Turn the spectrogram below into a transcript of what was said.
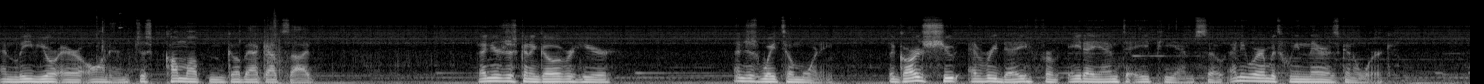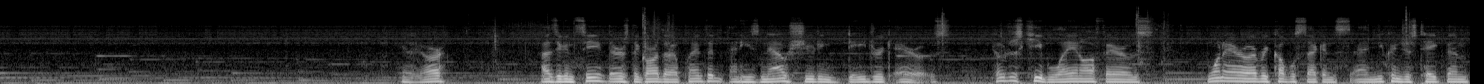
and leave your arrow on him, just come up and go back outside. Then you're just going to go over here and just wait till morning. The guards shoot every day from 8 a.m. to 8 p.m. so anywhere in between there is going to work. Here they are. As you can see, there's the guard that I planted, and he's now shooting Daedric arrows. He'll just keep laying off arrows one arrow every couple seconds and you can just take them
